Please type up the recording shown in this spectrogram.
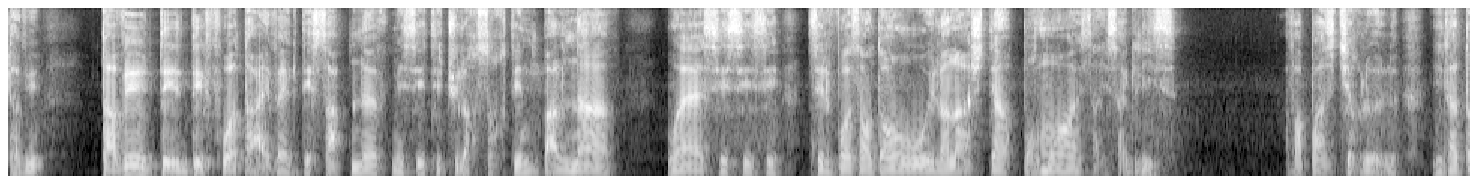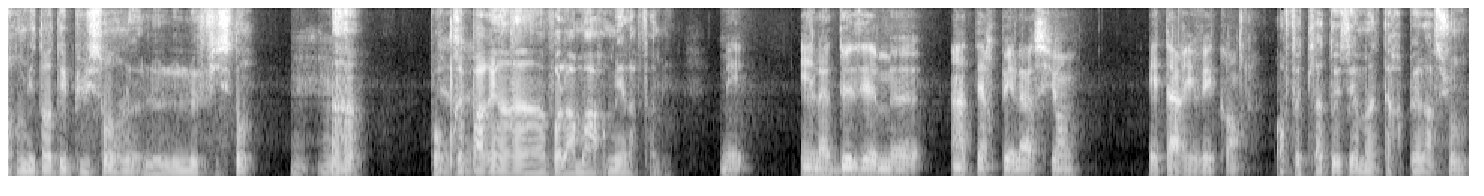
T'as vu? T'avais des, des fois, t'arrivais avec des sapes neufs, mais c'était, tu leur sortais une balle neuve. Ouais, c'est, c'est, c'est, c'est le voisin d'en haut, il en a acheté un pour moi, et ça, et ça glisse. Elle va pas se dire, le, le- il a dormi dans des buissons, le, le, le- fiston. Hein? Pour Bien préparer un, un vol à main armée, la famille. Mais, et la deuxième euh, interpellation est arrivée quand? En fait, la deuxième interpellation,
